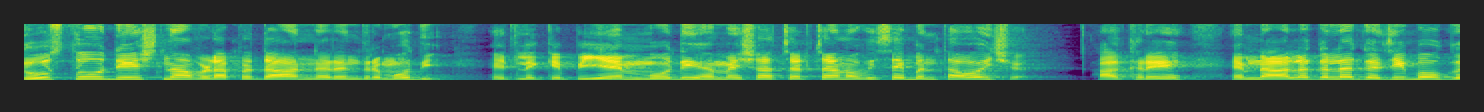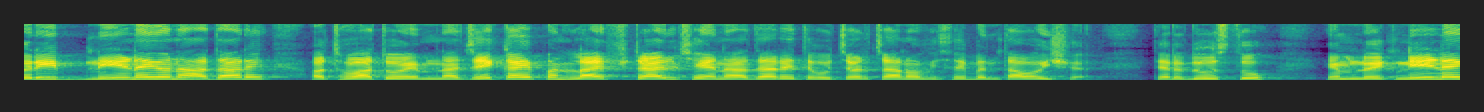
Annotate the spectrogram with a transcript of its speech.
દોસ્તો, દેશના વડાપ્રધાન નરેન્દ્ર મોદી, એટલે કે પીએમ મોદી હંમેશા ચર્ચાનો વિષય બનતા હોય છે. આખરે, એમના અલગ અલગ અજીબો, ગરીબ નિર્ણયોના આધારે અથવા તો એમના જે કાંઈ પણ લાઇફસ્ટાઇલ છે એના આધારે તેઓ ચર્ચાનો વિષય બનતા હોય છે. ત્યારે દોસ્તો, એમનો એક નિર્ણય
